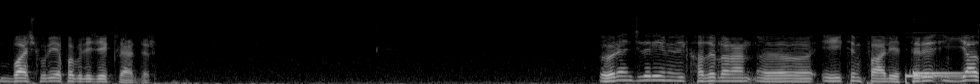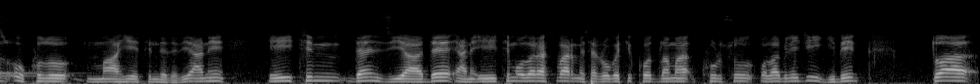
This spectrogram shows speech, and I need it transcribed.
başvuru yapabileceklerdir. Öğrencilere yönelik hazırlanan e, eğitim faaliyetleri yaz okulu mahiyetindedir. Yani eğitimden ziyade yani eğitim olarak var mesela robotik kodlama kursu olabileceği gibi doğa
